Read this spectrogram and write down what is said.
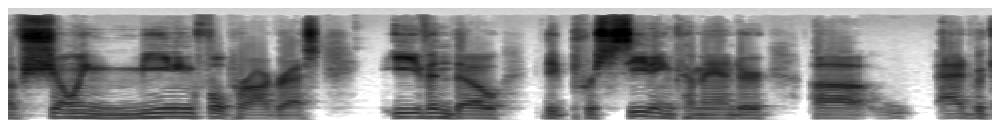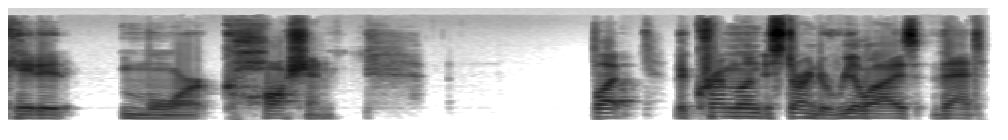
of showing meaningful progress, even though the preceding commander uh, advocated more caution. But the Kremlin is starting to realize that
